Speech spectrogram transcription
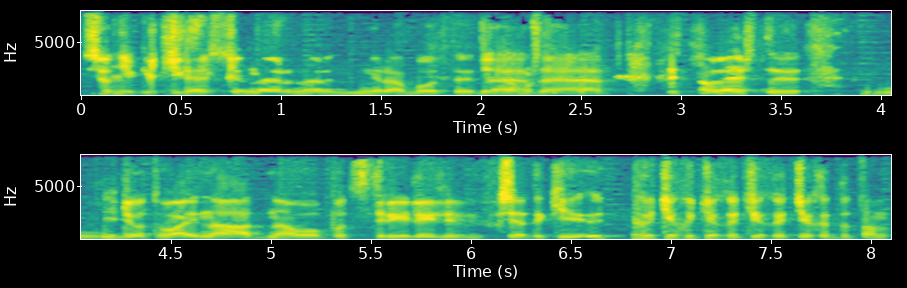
Все-таки, к счастью, наверное, не работает. Да, потому да. что, представляешь, ты идет война, одного подстрелили, все такие, тихо, тихо, тихо, тихо, да там,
